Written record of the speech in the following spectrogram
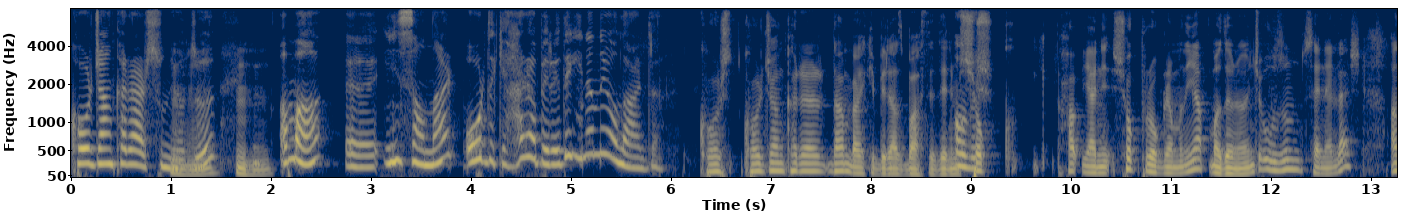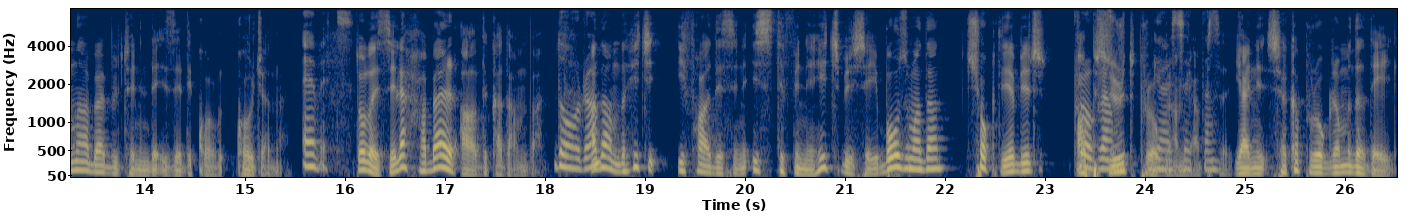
Korcan Karar sunuyordu. Ama e, insanlar oradaki her habere de inanıyorlardı. Kor, Korcan Karar'dan belki biraz bahsedelim. Olur. Şok ha- yani şok programını yapmadan önce uzun seneler ana haber bülteninde izledik Kor, Korcan'ı. Evet Dolayısıyla haber aldık adamdan. doğru. Adam da hiç ifadesini, istifini, hiçbir şeyi bozmadan şok diye bir Program, absürt program gerçekten. yaptı. Yani şaka programı da değil.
